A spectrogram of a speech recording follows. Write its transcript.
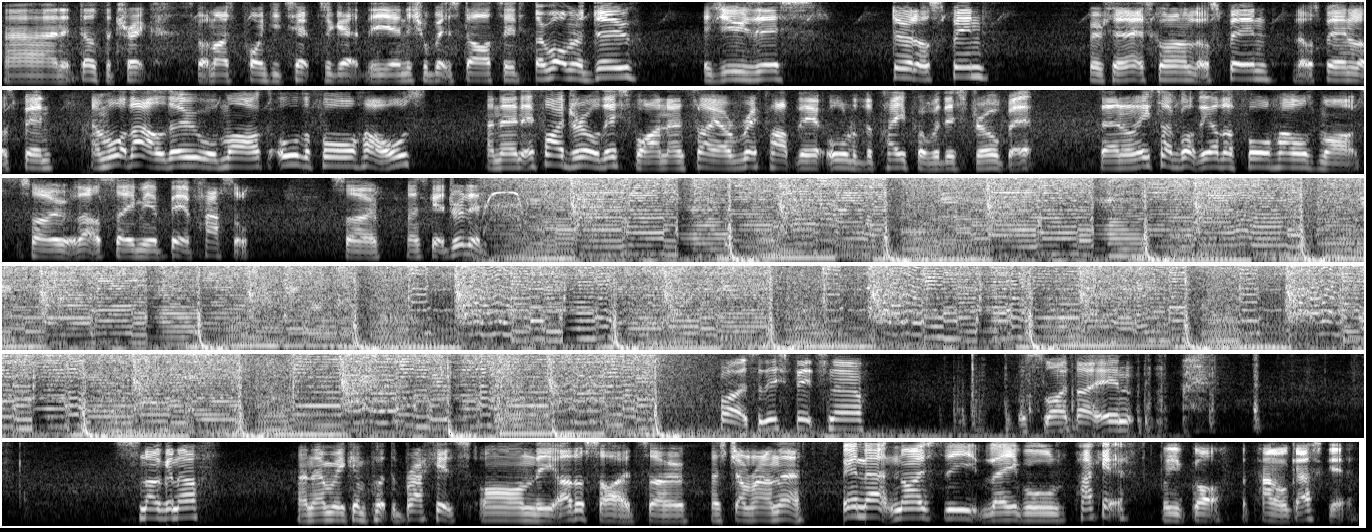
Uh, and it does the trick. It's got a nice pointy tip to get the initial bit started. So what I'm going to do is use this, do a little spin, move to the next corner, a little spin, a little spin, a little spin. And what that'll do will mark all the four holes. And then if I drill this one and say I rip up the, all of the paper with this drill bit, then at least I've got the other four holes marked. So that'll save me a bit of hassle. So let's get drilling. Right, so this fits now. We'll slide that in. Snug enough. And then we can put the brackets on the other side. So let's jump around there. In that nicely labeled packet, we've got the panel gasket.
